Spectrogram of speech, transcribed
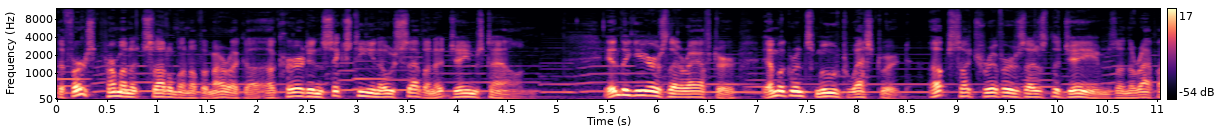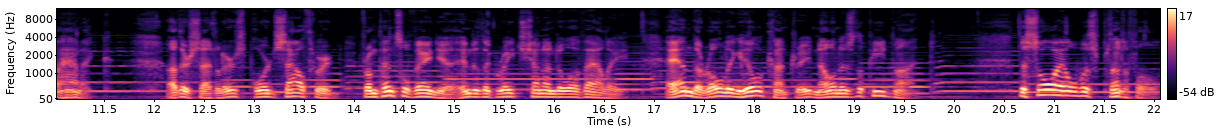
The first permanent settlement of America occurred in 1607 at Jamestown. In the years thereafter, immigrants moved westward, up such rivers as the James and the Rappahannock. Other settlers poured southward from Pennsylvania into the great Shenandoah Valley and the rolling hill country known as the Piedmont. The soil was plentiful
